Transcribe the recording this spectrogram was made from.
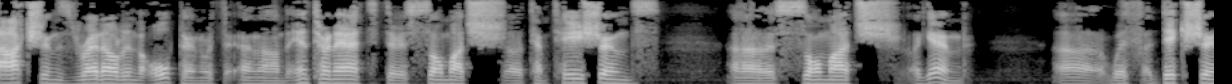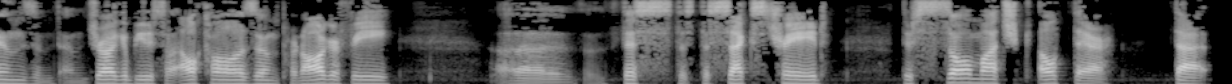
actions right out in the open with the, and on the internet. There's so much uh, temptations. Uh, so much again uh, with addictions and, and drug abuse, alcoholism, pornography. Uh, this, this the sex trade. There's so much out there that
